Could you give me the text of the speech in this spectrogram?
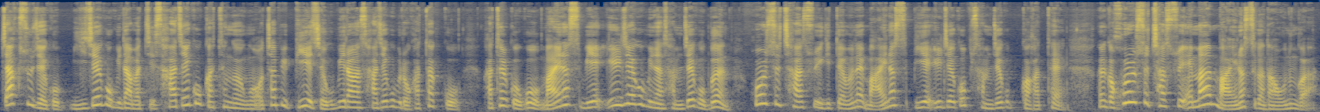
짝수 제곱 2제곱이나 맞지 4제곱 같은 경우 어차피 b의 제곱이랑 4제곱이랑 같았고 같을 거고 마이너스 b의 1제곱이나 3제곱은 홀수 차수이기 때문에 마이너스 b의 1제곱 3제곱과 같아. 그러니까 홀수 차수에만 마이너스가 나오는 거야.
